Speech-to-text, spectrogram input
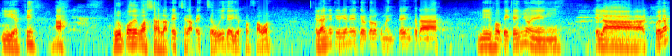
Y en fin, ah, grupo de WhatsApp, la peste, la peste, huid de ellos, por favor. El año que viene, creo que lo comenté, entra mi hijo pequeño en, la escuela.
